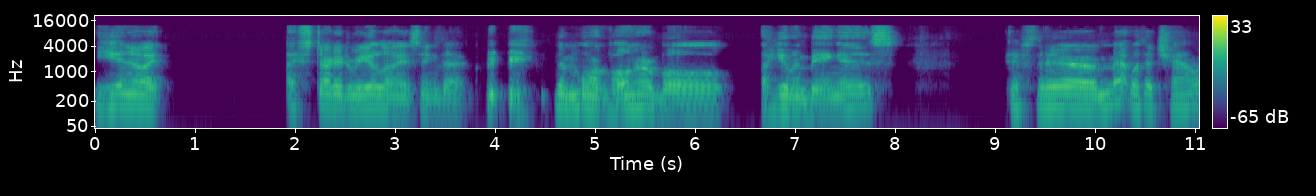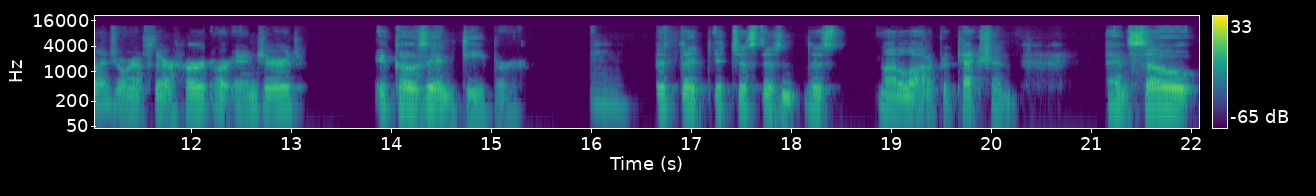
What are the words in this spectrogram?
You know, I I started realizing that the more vulnerable a human being is, if they're met with a challenge or if they're hurt or injured, it goes in deeper. Mm. It it, it just isn't there's not a lot of protection. And so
